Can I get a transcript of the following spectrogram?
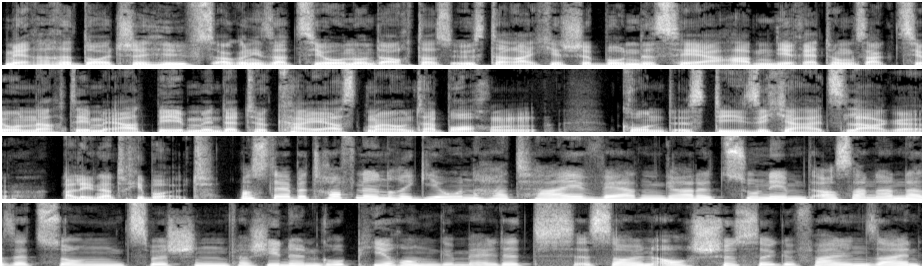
Mehrere deutsche Hilfsorganisationen und auch das österreichische Bundesheer haben die Rettungsaktion nach dem Erdbeben in der Türkei erstmal unterbrochen. Grund ist die Sicherheitslage. Alena Tribold. Aus der betroffenen Region Hatay werden gerade zunehmend Auseinandersetzungen zwischen verschiedenen Gruppierungen gemeldet. Es sollen auch Schüsse gefallen sein,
